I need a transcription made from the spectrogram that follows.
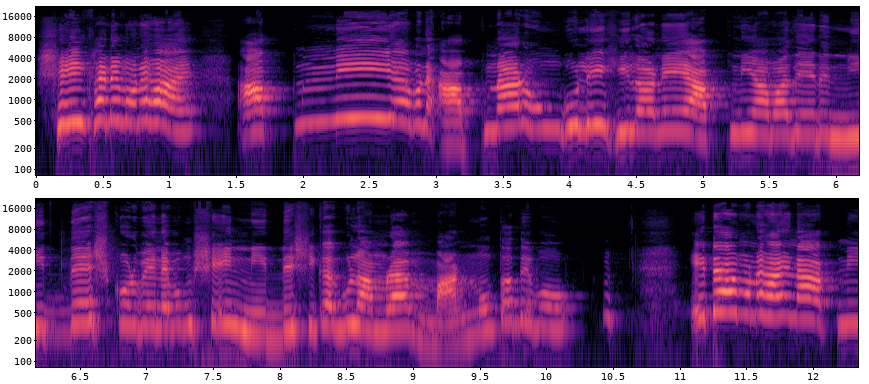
সেইখানে মনে হয় আপনি মানে আপনার অঙ্গুলি হিলনে আপনি আমাদের নির্দেশ করবেন এবং সেই নির্দেশিকাগুলো আমরা মান্যতা দেব। এটা মনে হয় না আপনি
